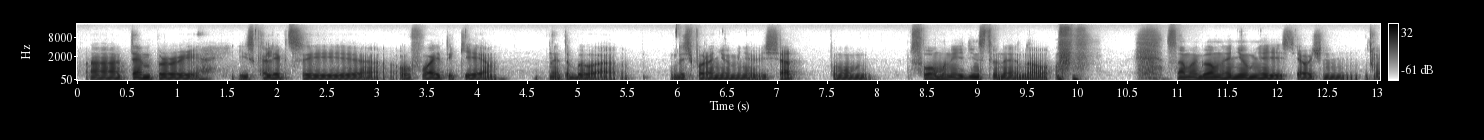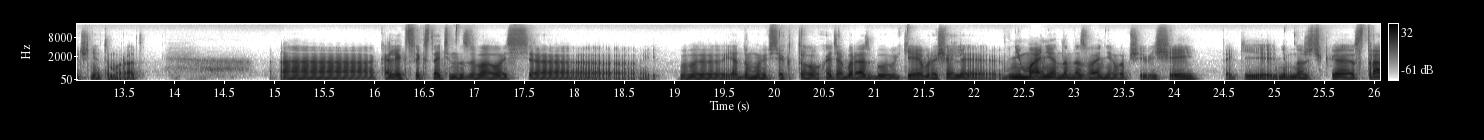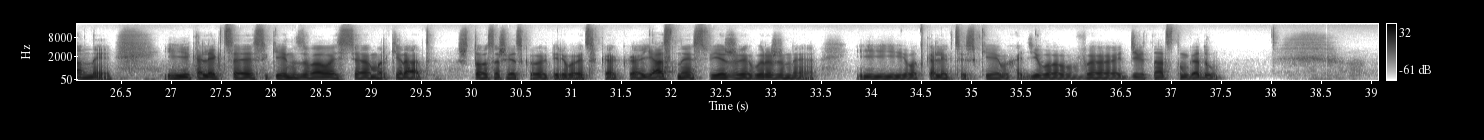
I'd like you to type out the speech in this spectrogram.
uh, Temporary из коллекции Off-White IKEA. Это было... До сих пор они у меня висят. По-моему, сломаны единственное, но самое главное, они у меня есть. Я очень, очень этому рад. А, коллекция, кстати, называлась... А, вы, я думаю, все, кто хотя бы раз был в Икее, обращали внимание на название вообще вещей, такие немножечко странные. И коллекция с Икеей называлась «Маркерат» что со шведского переводится как э, ясное, свежее, выраженное. И вот коллекция Скея выходила в 2019 году.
